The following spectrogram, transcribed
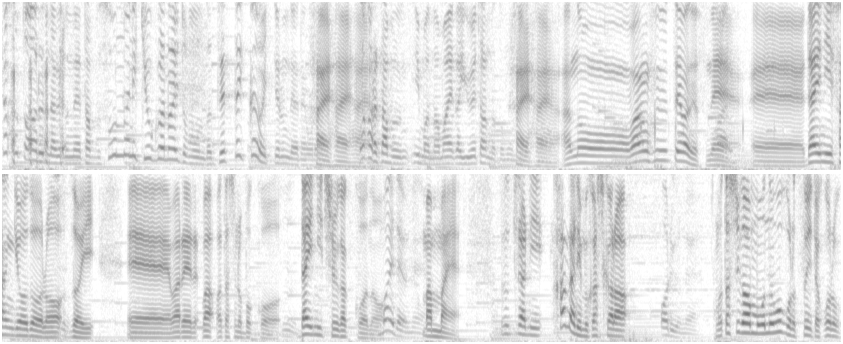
たことあるんだけどね多分そんなに記憶がないと思うんだ。絶対一回は行ってるんだよね俺。はいはいはい。だから多分今名前が言えたんだと思うんだはいはいあのー、王風亭はですね、はい。えー第二産業道路沿い、えー我々は私の母校、うん。第二中学校の前だよね。真ん前。そちらにかなり昔からあるよね。私が物心ついた頃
